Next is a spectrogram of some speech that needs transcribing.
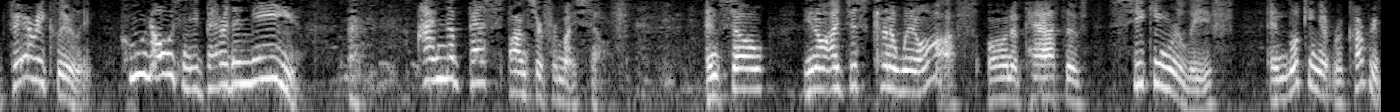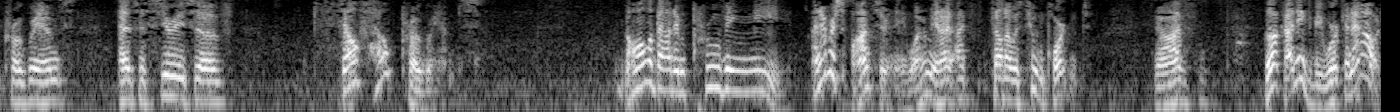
very clearly. Who knows me better than me? I'm the best sponsor for myself. And so, you know, I just kind of went off on a path of seeking relief and looking at recovery programs as a series of self-help programs, all about improving me. I never sponsored anyone. I mean, I, I, felt I was too important. You know, I've look, I need to be working out.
